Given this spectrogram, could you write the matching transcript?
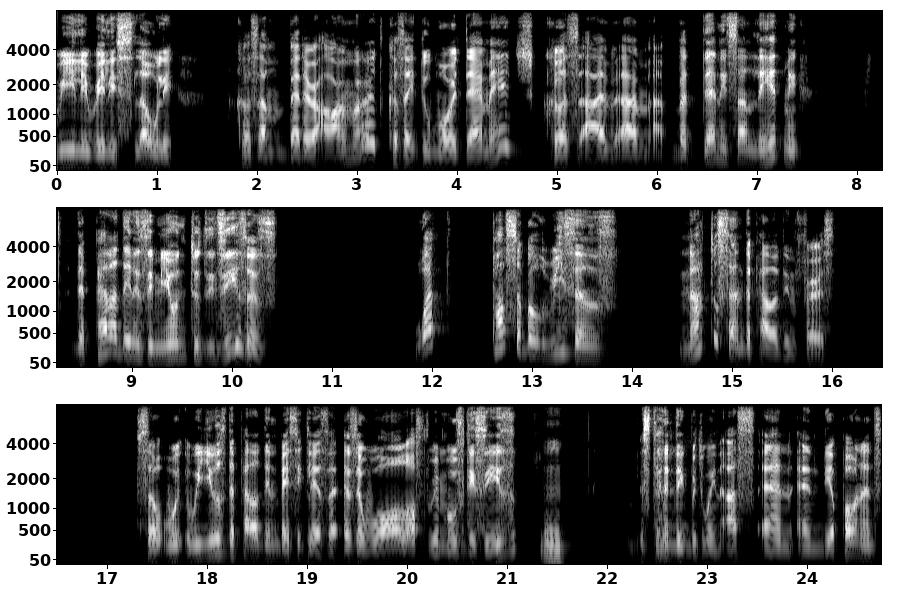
really, really slowly because I'm better armored, because I do more damage, because I'm, I'm. But then it suddenly hit me: the paladin is immune to diseases. What possible reasons not to send the paladin first? So we, we use the paladin basically as a as a wall of remove disease, mm. standing between us and and the opponents.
